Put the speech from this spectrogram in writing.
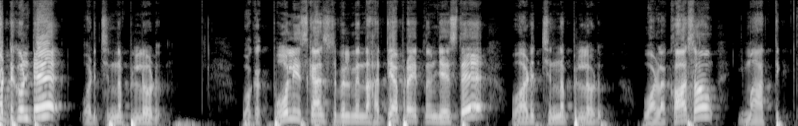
పట్టుకుంటే వాడు చిన్న పిల్లోడు. ఒక పోలీస్ కానిస్టేబుల్ మీద హత్యా ప్రయత్నం చేస్తే వాడు చిన్న పిల్లోడు. వాళ్ళ కోసం మా తిక్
